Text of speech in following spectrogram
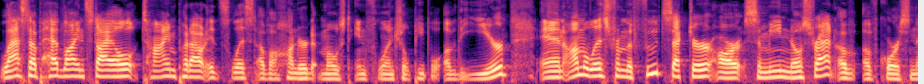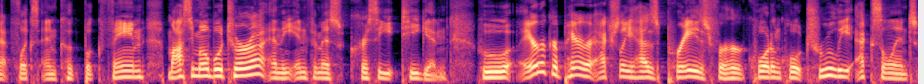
Last up, headline style Time put out its list of 100 most influential people of the year. And on the list from the food sector are Samin Nosrat, of, of course, Netflix and cookbook fame, Massimo Bottura, and the infamous Chrissy Teigen, who Eric Ripert actually has praised for her quote unquote truly excellent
